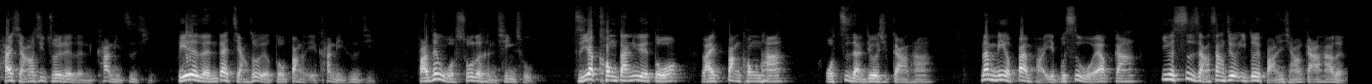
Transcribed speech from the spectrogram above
还想要去追的人，看你自己，别的人在讲说有多棒，也看你自己，反正我说的很清楚，只要空单越多来放空它，我自然就会去嘎它，那没有办法，也不是我要嘎，因为市场上就一堆法人想要嘎它的，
